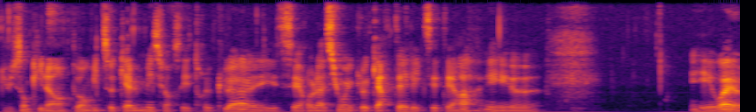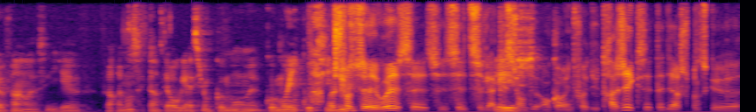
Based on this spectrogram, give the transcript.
tu sens qu'il a un peu envie de se calmer sur ces trucs-là et ses relations avec le cartel, etc. Et, euh, et ouais, enfin, il y a vraiment cette interrogation comment, comment il continue. Moi, je pense que c'est c'est- c'est- c'est- c'est la Et- question, de- encore une fois, du tragique. C'est-à-dire, je pense que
